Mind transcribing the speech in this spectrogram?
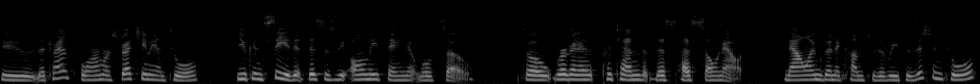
to the transform or stretchy man tool, you can see that this is the only thing that will sew. So we're going to pretend that this has sewn out. Now I'm going to come to the reposition tool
